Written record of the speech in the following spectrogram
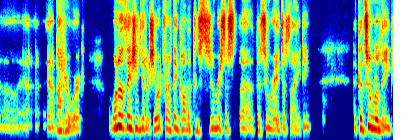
uh, about her work. One of the things she did was she worked for a thing called the Consumer, uh, Consumer Aid Society, the Consumer League.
